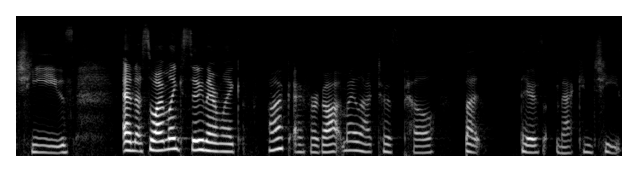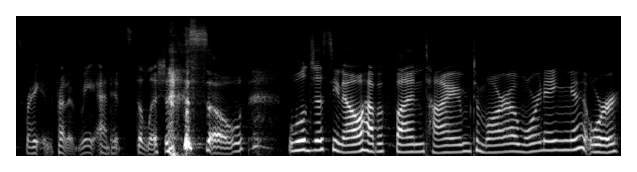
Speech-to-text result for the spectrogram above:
cheese and uh, so i'm like sitting there i'm like fuck i forgot my lactose pill but there's mac and cheese right in front of me and it's delicious. So we'll just you know have a fun time tomorrow morning or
